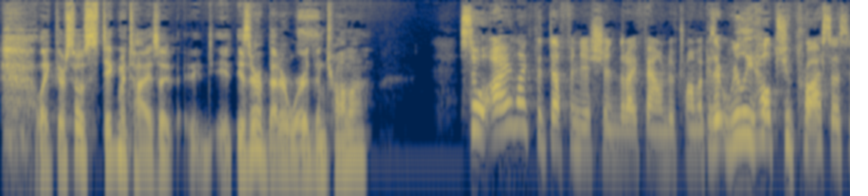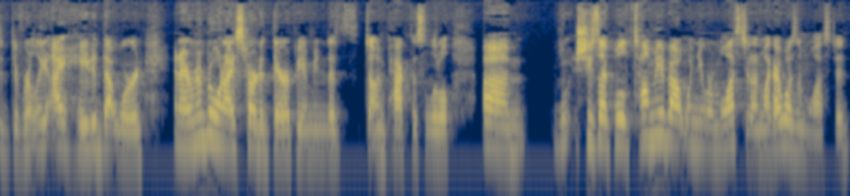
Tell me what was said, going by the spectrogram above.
like they're so stigmatized. Is there a better word than trauma? So I like the definition that I found of trauma because it really helps you process it differently. I hated that word. And I remember when I started therapy, I mean, that's to unpack this a little. Um, she's like, well, tell me about when you were molested. I'm like, I wasn't molested.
